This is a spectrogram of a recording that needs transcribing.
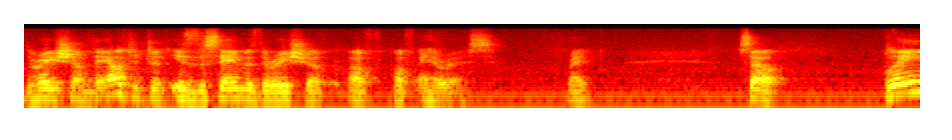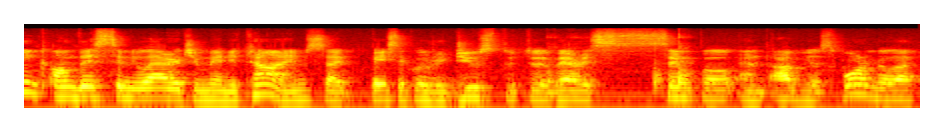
the ratio of the altitude is the same as the ratio of, of, of areas, right? So playing on this similarity many times, I basically reduced it to a very simple and obvious formula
